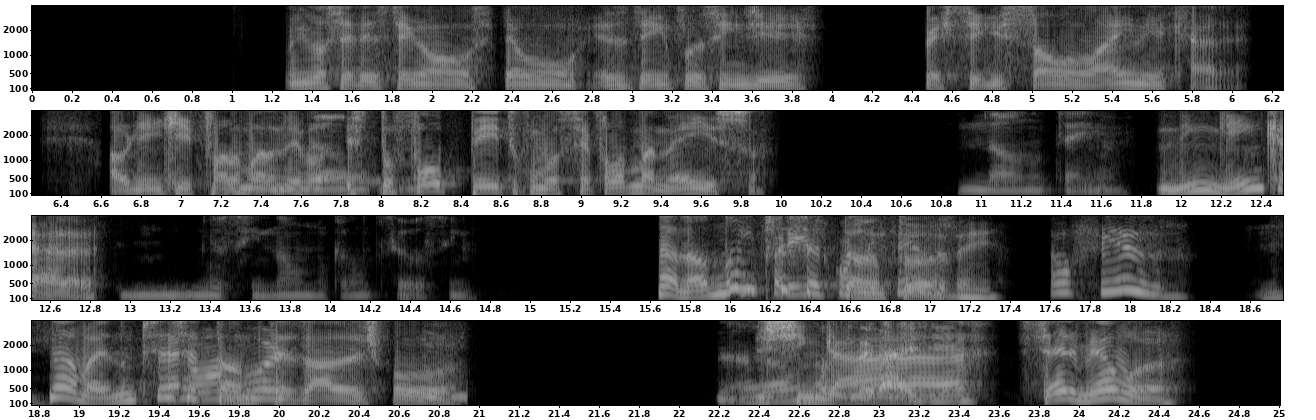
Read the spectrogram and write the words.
E você vê, você tem um, você tem um exemplo assim de perseguição online, cara? Alguém que fala, mano, leva- estufou o peito com você, falou, mano, é isso. Não, não tenho. Ninguém, cara. Hum, Assim, não, nunca aconteceu assim. Não, não, não precisa ser tanto. Velho? É o Fezo. Não, mas não precisa Cara, ser é tão amor. pesado, tipo, Não, de não, xingar. verdade. Sério mesmo?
